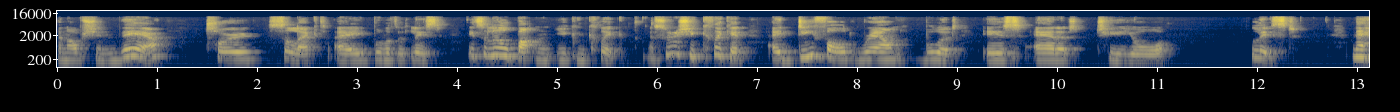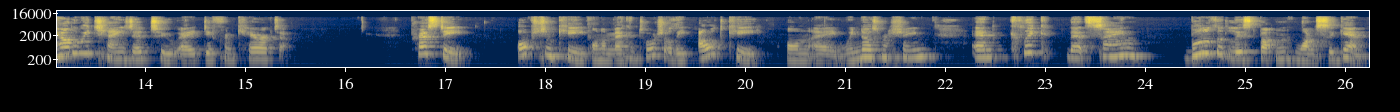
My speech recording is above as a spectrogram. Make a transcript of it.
an option there to select a bulleted list. It's a little button you can click. As soon as you click it, a default round bullet is added to your list. Now, how do we change that to a different character? Press the Option key on a Macintosh or the Alt key on a Windows machine and click that same bulleted list button once again.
